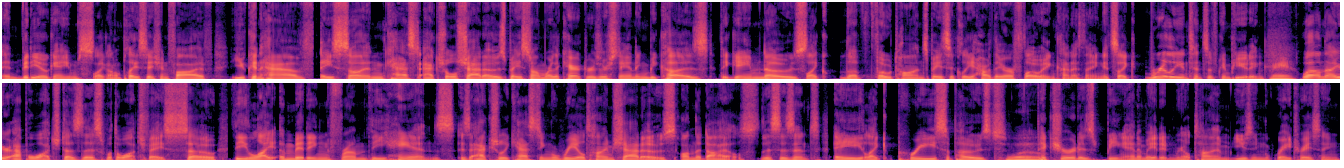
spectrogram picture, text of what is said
in video games, like on a PlayStation 5, you can have a sun cast actual shadows based on where the characters are standing because the game knows like the photons basically how they are flowing kind of thing. It's like really intensive computing. Man. Well, now your Apple Watch does this with a watch face. So the light emitting from the hands is actually casting real-time shadows on the dials. This isn't a like presupposed Whoa. picture. It is being animated in real time using ray tracing.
